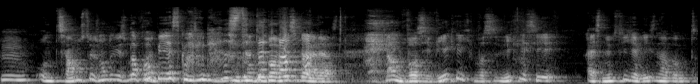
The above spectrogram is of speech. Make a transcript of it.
und Samstag, Sonntag ist Da Wochenende. probiere ich es gar nicht erst. da probiere ich es gar nicht erst. Ja, und was ich wirklich, was wirklich sie als nützlich erwiesen hat, und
